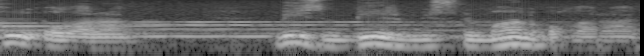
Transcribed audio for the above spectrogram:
kul olarak, biz bir Müslüman olarak,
